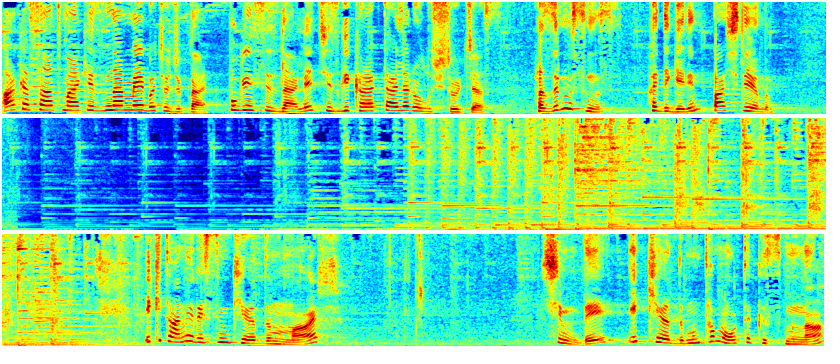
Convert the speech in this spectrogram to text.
Arka Sanat Merkezi'nden merhaba çocuklar. Bugün sizlerle çizgi karakterler oluşturacağız. Hazır mısınız? Hadi gelin başlayalım. İki tane resim kağıdım var. Şimdi ilk kağıdımın tam orta kısmına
